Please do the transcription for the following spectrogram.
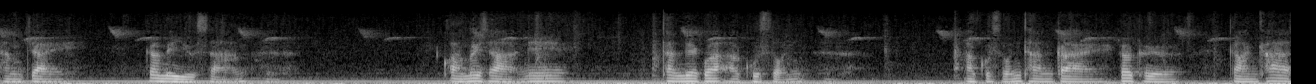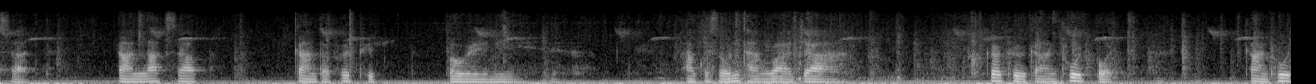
ทางใจ ก็มีอยู่สาม ความไม่สะอาดนี้ท่านเรียกว่าอากุศล อกุศลทางกายก็คือการฆ่าสัตว์ การลักทรัพย์ การประพฤติผิดประเวณีอกุศลทางวาจา ก็คือการพูดปด การพูด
